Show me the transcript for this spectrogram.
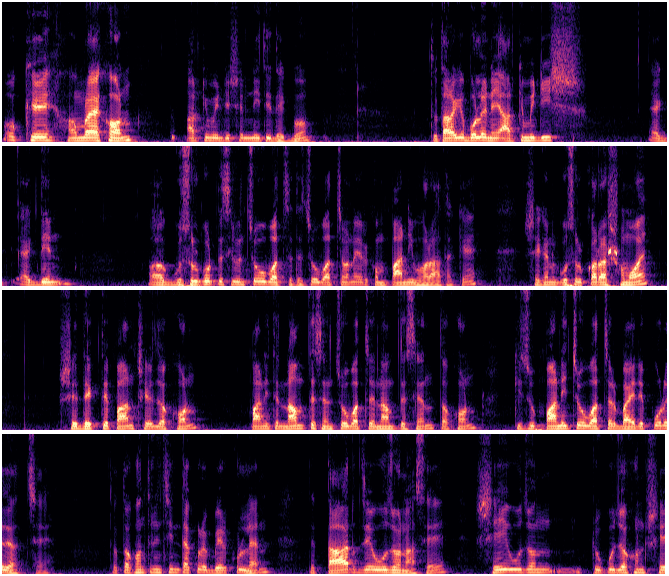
ওকে, আমরা এখন আর্কিমিডিসের নীতি দেখব। তো তার আগে বলে নেই, আর্কিমিডিস এক, একদিন গোসল করতেছিলেন চৌবাচ্চাতে। চৌবাচ্চা মানে এরকম পানি ভরা থাকে। সেখানে গোসল করার সময় সে দেখতে পান, সে যখন পানিতে নামতেছেন, চৌবাচ্চায় নামতেছেন, তখন কিছু পানি চৌবাচ্চার বাইরে পড়ে যাচ্ছে। তো তখন তিনি চিন্তা করে বের করলেন যে তার যে ওজন আছে, সেই ওজনটুকু যখন সে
